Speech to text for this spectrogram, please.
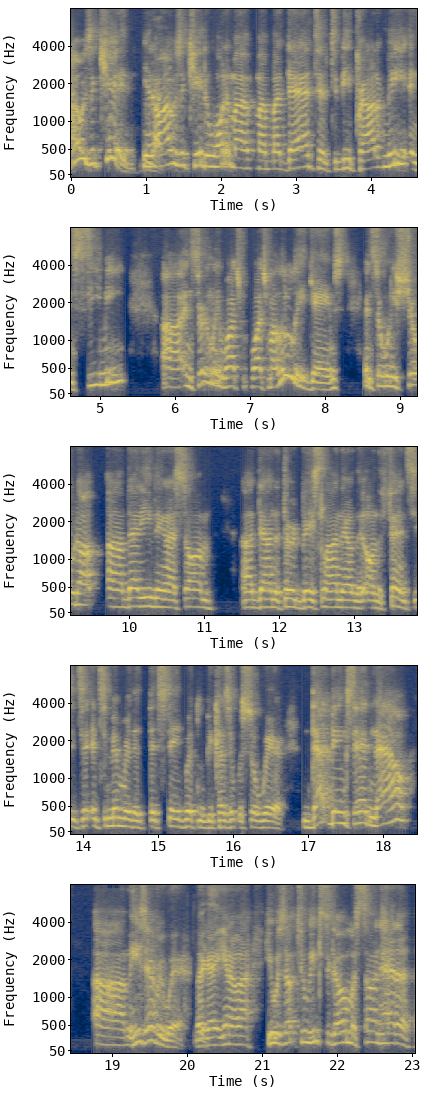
I was a kid. You know, I was a kid who wanted my my, my dad to, to be proud of me and see me. Uh, and certainly watch watch my little league games. And so when he showed up uh, that evening, and I saw him uh, down the third base line there on the on the fence, it's a, it's a memory that that stayed with me because it was so rare. That being said, now um, he's everywhere. Like yes. I, you know, I, he was up two weeks ago. My son had a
